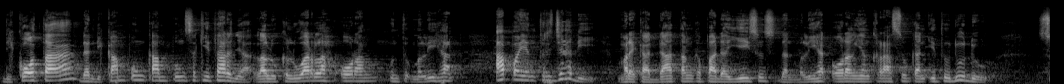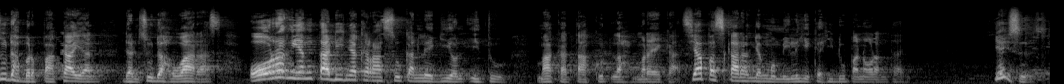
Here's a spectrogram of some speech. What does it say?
di kota dan di kampung-kampung sekitarnya. Lalu keluarlah orang untuk melihat apa yang terjadi. Mereka datang kepada Yesus dan melihat orang yang kerasukan itu duduk sudah berpakaian dan sudah waras. Orang yang tadinya kerasukan legion itu, maka takutlah mereka. Siapa sekarang yang memiliki kehidupan orang tadi? Yesus.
